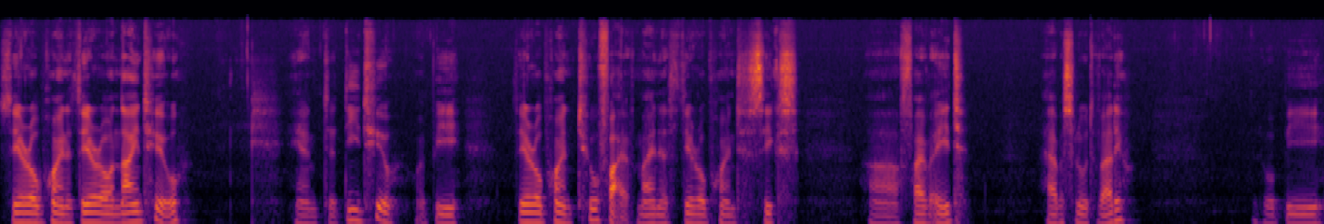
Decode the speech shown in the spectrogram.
0 0.092 and the d2 would be 0 0.25 minus 0 0.658 uh, absolute value. It will be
